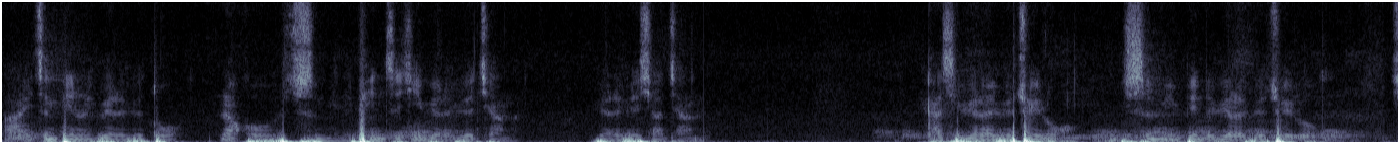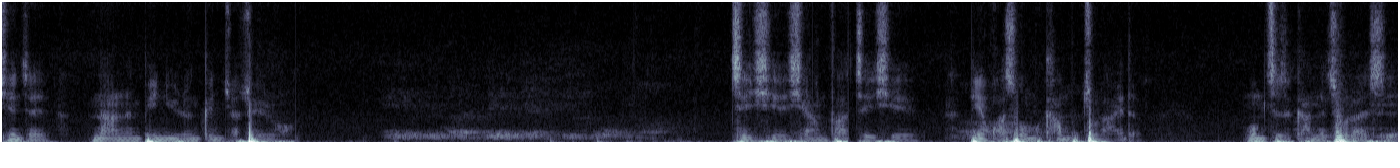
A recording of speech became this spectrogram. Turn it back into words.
癌症病人越来越多，然后生命的品质已经越来越降了，越来越下降了。开始越来越脆弱，生命变得越来越脆弱。现在，男人比女人更加脆弱。这些想法、这些变化是我们看不出来的，我们只是看得出来是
